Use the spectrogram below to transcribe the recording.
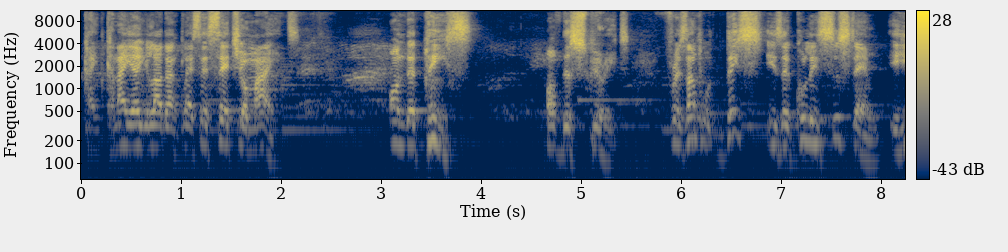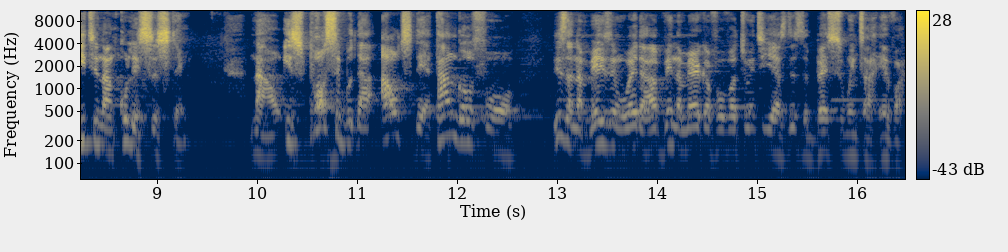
Can, can I hear you loud and clear? Say, Set your mind on the things of the spirit. For example, this is a cooling system, a heating and cooling system. Now, it's possible that out there, thank God for this is an amazing weather. I've been in America for over 20 years. This is the best winter ever.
